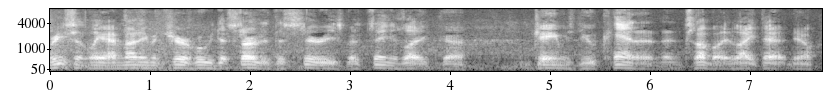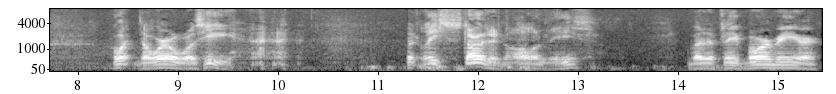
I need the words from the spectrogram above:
recently. I'm not even sure who started this series, but things like uh, James Buchanan and somebody like that. You know, what in the world was he? but at least started all of these. But if they bore me or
